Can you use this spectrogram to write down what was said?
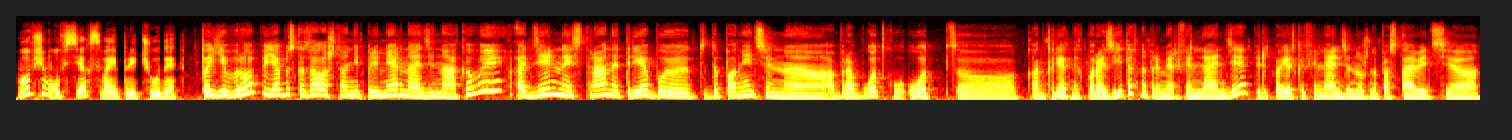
В общем, у всех свои причуды. По Европе я бы сказала, что они примерно одинаковые. Отдельные страны требуют дополнительную обработку от э, конкретных паразитов, например, Финляндия Финляндии. Перед поездкой в Финляндию нужно поставить э,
